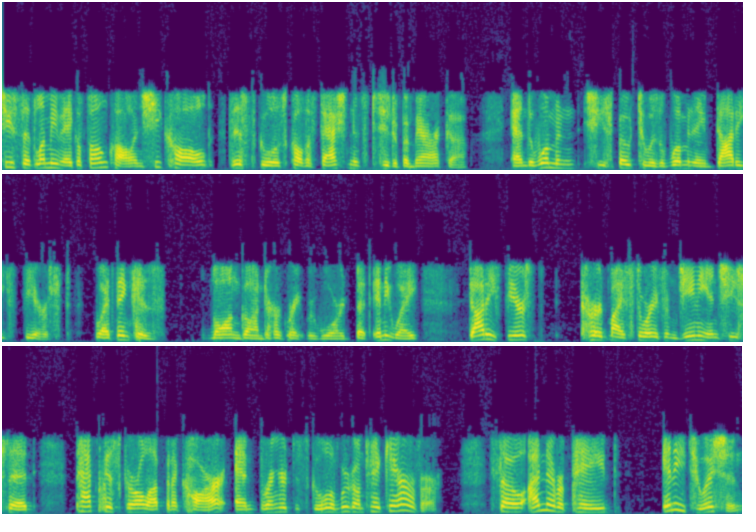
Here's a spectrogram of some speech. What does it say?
she said, Let me make a phone call. And she called this school, it's called the Fashion Institute of America. And the woman she spoke to was a woman named Dottie Fierst, who I think has long gone to her great reward. But anyway, Dottie Fierst heard my story from Jeannie, and she said, Pack this girl up in a car and bring her to school, and we're going to take care of her. So I never paid any tuition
